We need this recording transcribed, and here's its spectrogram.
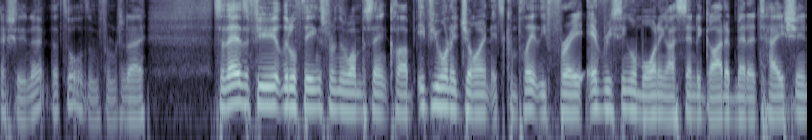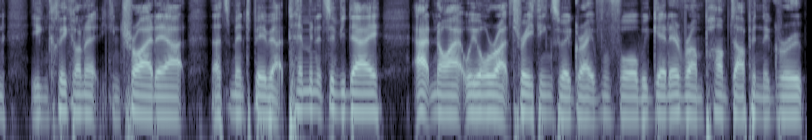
Actually, no, that's all of them from today. So there's a few little things from the 1% Club. If you want to join, it's completely free. Every single morning I send a guided meditation. You can click on it, you can try it out. That's meant to be about 10 minutes of your day. At night, we all write three things we're grateful for. We get everyone pumped up in the group.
